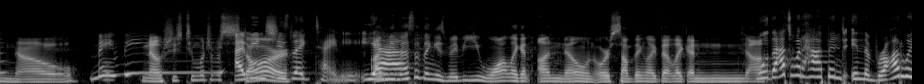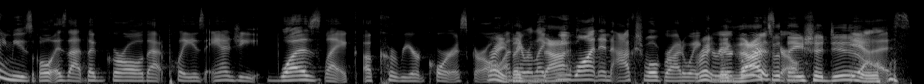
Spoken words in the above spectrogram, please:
No. maybe? No, she's too much of a star. I mean, she's like tiny. Yeah. I mean, that's the thing is maybe you want like an unknown or something like that, like a not. well, that's what happened in the Broadway musical is that the girl that plays Angie was like a career chorus girl. Right, and they were like, that- we want an actual Broadway right, career like that's what they should do. Yes.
